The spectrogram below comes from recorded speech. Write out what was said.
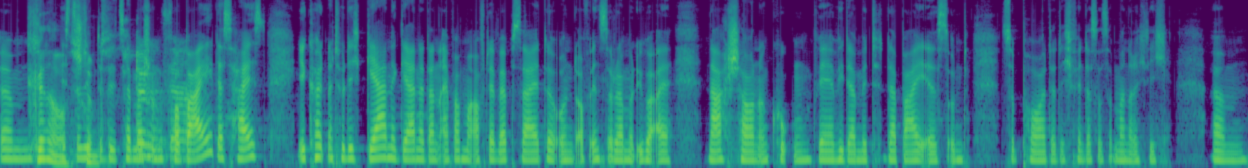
ähm, genau, ist der stimmt. 7. Dezember stimmt, schon ja. vorbei. Das heißt, ihr könnt natürlich gerne, gerne dann einfach mal auf der Webseite und auf Instagram und überall nachschauen und gucken, wer wieder mit dabei ist und supportet. Ich finde, das ist immer ein richtig ähm,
